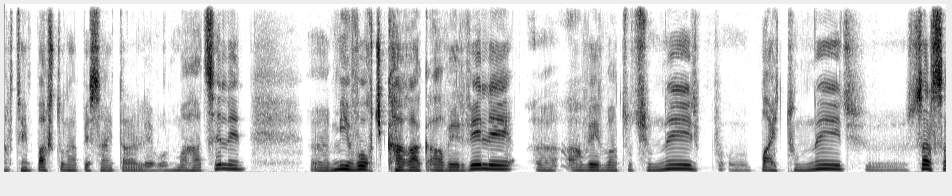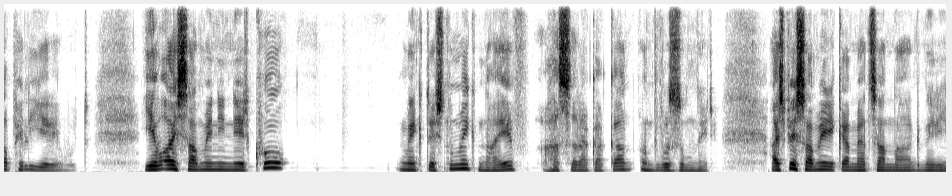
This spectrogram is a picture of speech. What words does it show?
արդեն պաշտոնապես հայտարարել է որ մահացել են մի ողջ քաղաք ավերվել է ավերվածություններ, պայթուններ, սարսափելի երևույթ։ Եվ այս ամենի ներքո մենք տեսնում ենք նաև հասարակական ընդվզումներ։ Այսպես Ամերիկա Միացյալ Նահանգների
